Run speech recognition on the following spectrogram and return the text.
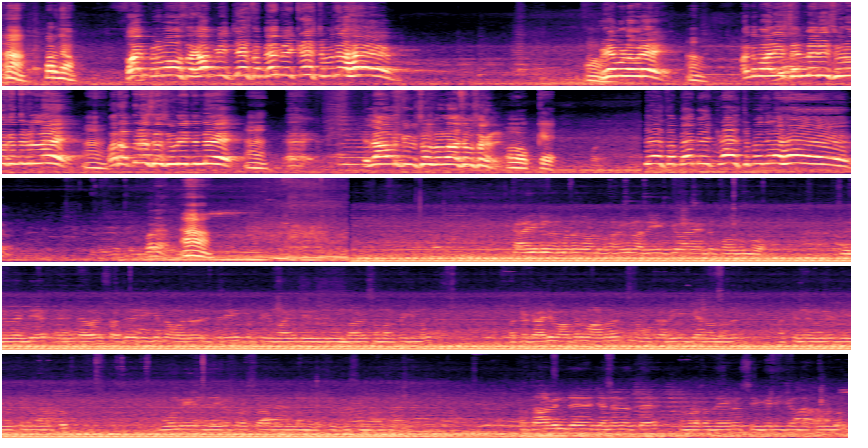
ആ. പറഞ്ഞോ. ഹായ് പ്രമോസ് ഹാപ്പി ചേസ് ബേബി ക്രിസ്റ്റ് ബദലഹേം പ്രിയമുള്ളവരെ അങ്കമാലി സെന്റ് മേരീസ്. റത്നസസ് യൂണിറ്റിന്റെ എല്ലാവർക്കും ക്രിസ്മസ് ആശംസകൾ. ഓക്കെ. ചേസ് ബേബി ക്രൈസ്റ്റ് പോരെ. ആ. കാര്യങ്ങൾ നമ്മുടെ നമ്മുടെ ഭാഗങ്ങൾ അറിയിക്കുവാനായിട്ട് പോകുമ്പോൾ അതിനുവേണ്ടി അവർ സഹകരിക്കുന്ന ഓരോരുത്തരെയും പ്രത്യേകമായി ദൈവത്തിന് മുമ്പാകെ സമർപ്പിക്കുന്നു. ഒറ്റ കാര്യം മാത്രമാണ് നമുക്ക് അറിയിക്കാനുള്ളത്. അത്യുന്നതങ്ങളിൽ ദൈവത്തിന് മഹത്വം. ഭൂമിയിൽ ദൈവപ്രസാദമുള്ള മനുഷ്യർക്ക് സമാധാനം. കർത്താവിന്റെ ജനനത്തെ നമ്മുടെ ഹൃദയങ്ങൾ സ്വീകരിക്കാൻ തക്കവണ്ണം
